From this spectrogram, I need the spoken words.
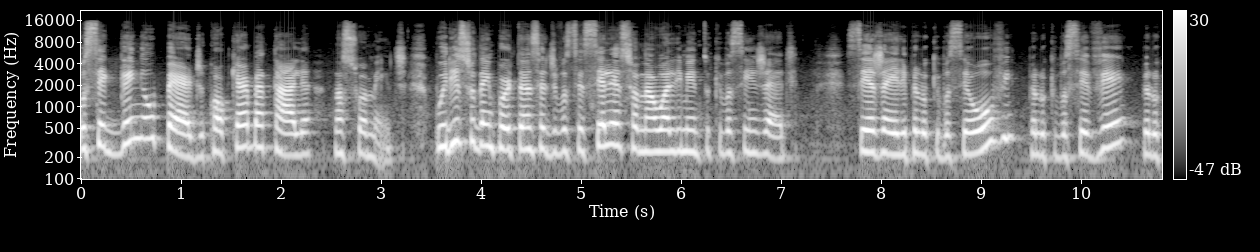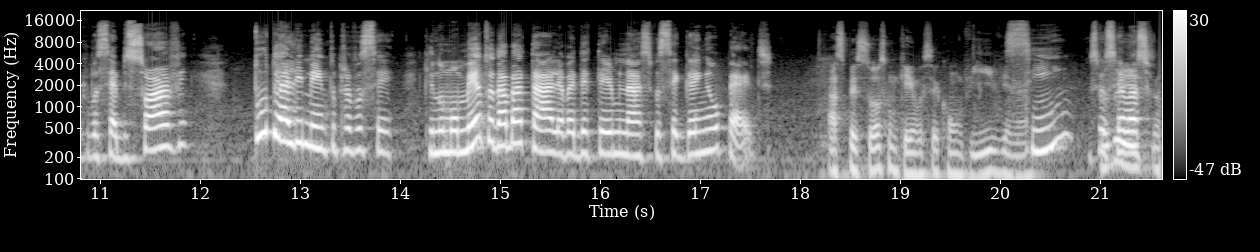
Você ganha ou perde qualquer batalha na sua mente. Por isso da importância de você selecionar o alimento que você ingere seja ele pelo que você ouve, pelo que você vê, pelo que você absorve. Tudo é alimento para você, que no momento da batalha vai determinar se você ganha ou perde. As pessoas com quem você convive, né? Sim, seus relacion...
